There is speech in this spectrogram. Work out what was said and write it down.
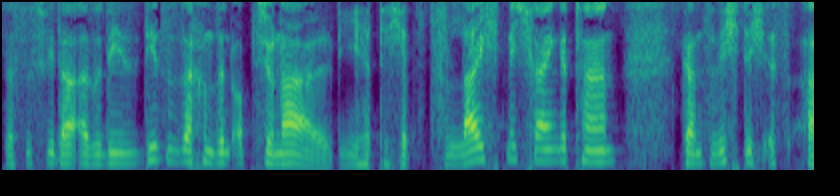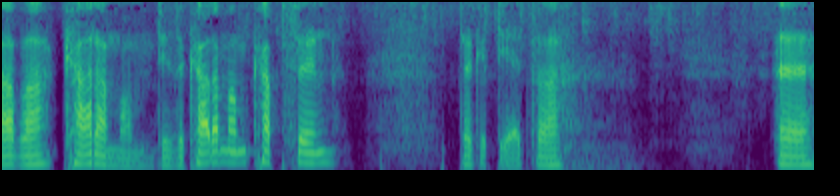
das ist wieder, also die, diese Sachen sind optional. Die hätte ich jetzt vielleicht nicht reingetan. Ganz wichtig ist aber Kardamom. Diese Kardamom-Kapseln, da gibt ihr etwa äh,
